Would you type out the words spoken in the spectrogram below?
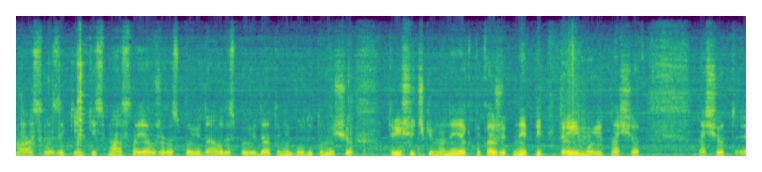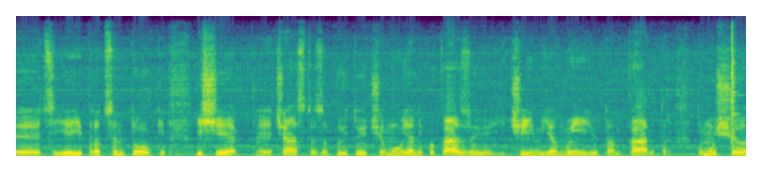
масла. За кількість масла я вже розповідав, розповідати не буду, тому що трішечки мене, як то кажуть, не підтримують насчет, насчет е, цієї процентовки. І ще е, часто запитують, чому я не показую, чим я мию там картер. Тому що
